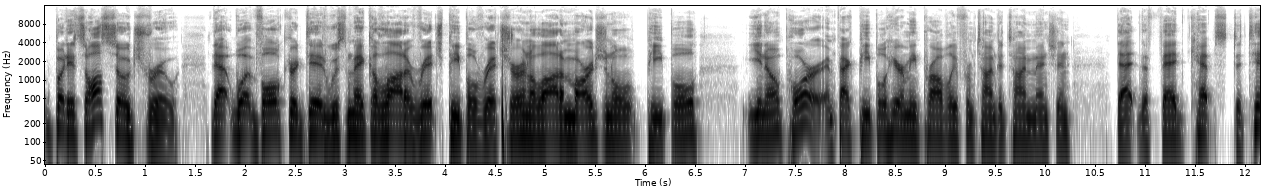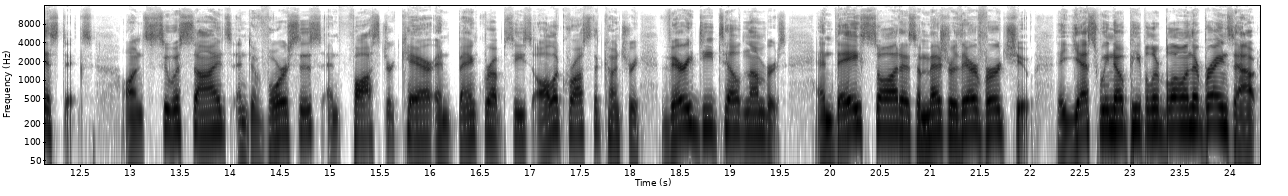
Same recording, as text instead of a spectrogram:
but it's also true that what Volcker did was make a lot of rich people richer and a lot of marginal people, you know, poorer. In fact, people hear me probably from time to time mention that the Fed kept statistics on suicides and divorces and foster care and bankruptcies all across the country, very detailed numbers. And they saw it as a measure of their virtue that, yes, we know people are blowing their brains out,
